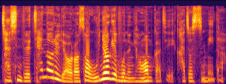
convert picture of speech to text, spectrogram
자신들의 채널을 열어서 운영해보는 경험까지 가졌습니다.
